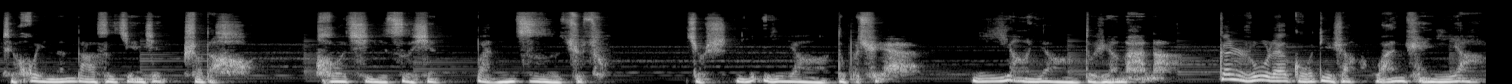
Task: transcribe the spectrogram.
这慧能大师坚信说得好：“何其自信，本自具足。”就是你一样都不缺，你样样都圆满了，跟如来果地上完全一样。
